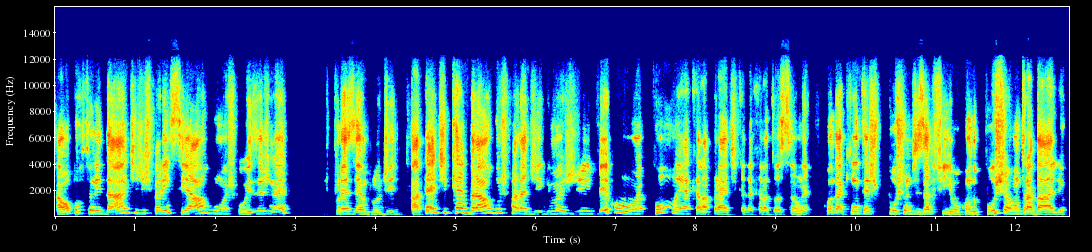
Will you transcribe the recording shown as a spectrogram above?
à oportunidade de experienciar algumas coisas, né? por exemplo, de até de quebrar alguns paradigmas, de ver como é, como é aquela prática daquela atuação, né? Quando a Quintas puxa um desafio ou quando puxa um trabalho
